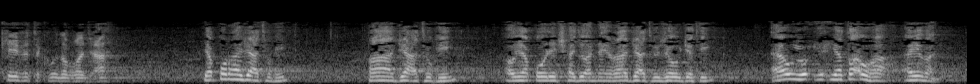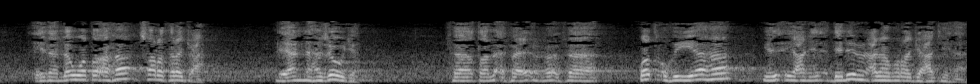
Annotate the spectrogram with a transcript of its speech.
كيف تكون الرجعة؟ يقول راجعتك. راجعتك أو يقول اشهد أني راجعت زوجتي أو يطأها أيضا. إذا لو وطأها صارت رجعة لأنها زوجة. فوطئه إياها يعني دليل على مراجعتها.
